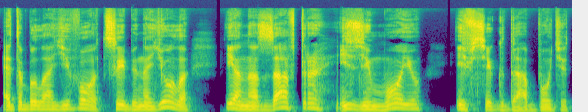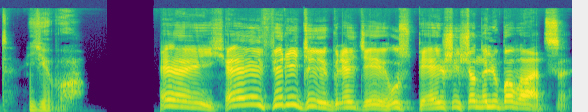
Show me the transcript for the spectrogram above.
Это была его, Цыбина Йола, и она завтра, и зимою, и всегда будет его. «Эй, эй, впереди гляди, успеешь еще налюбоваться!»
